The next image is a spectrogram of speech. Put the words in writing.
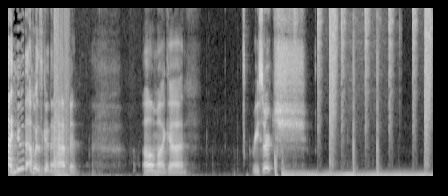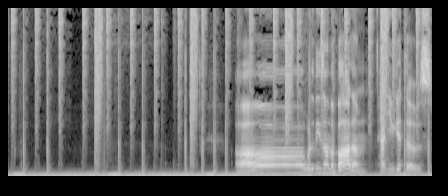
I knew that was gonna happen. Oh my god. Research. Oh, what are these on the bottom? How do you get those?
